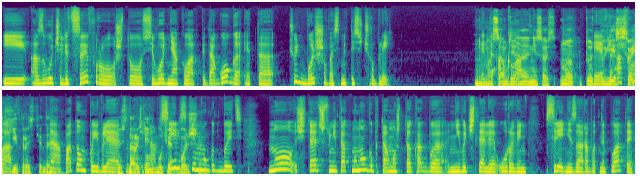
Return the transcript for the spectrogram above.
И озвучили цифру, что сегодня оклад педагога – это чуть больше 8 тысяч рублей. Ну, это На самом оклад. деле, не совсем. Ну, тут это есть оклад. свои хитрости, да. Да, потом появляются, значит, там сельские больше. могут быть, но считается, что не так много, потому что как бы не вычисляли уровень средней заработной платы,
